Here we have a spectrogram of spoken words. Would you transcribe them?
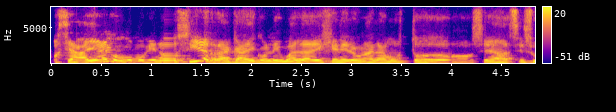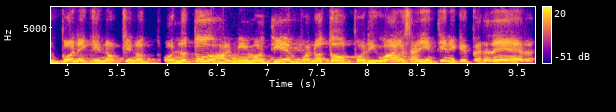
o sea, hay algo como que no cierra acá y con la igualdad de género ganamos todos. O sea, se supone que no, que no, o no todos al mismo tiempo, no todos por igual, o sea, alguien tiene que perder.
